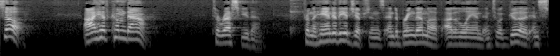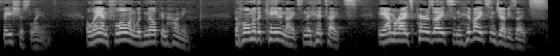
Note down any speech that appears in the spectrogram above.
So, I have come down to rescue them from the hand of the Egyptians and to bring them up out of the land into a good and spacious land, a land flowing with milk and honey, the home of the Canaanites and the Hittites, the Amorites, Perizzites, and Hivites and Jebusites,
